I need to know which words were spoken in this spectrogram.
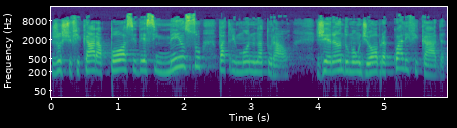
justificar a posse desse imenso patrimônio natural, gerando mão de obra qualificada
